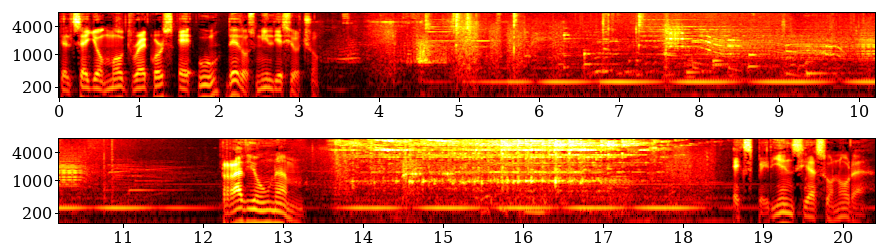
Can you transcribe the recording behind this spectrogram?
del sello Mode Records EU de 2018. Radio UNAM Experiencia Sonora.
